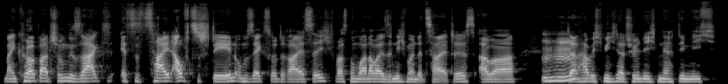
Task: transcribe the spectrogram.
mein Körper hat schon gesagt, es ist Zeit aufzustehen um 6.30 Uhr, was normalerweise nicht meine Zeit ist. Aber mhm. dann habe ich mich natürlich, nachdem ich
